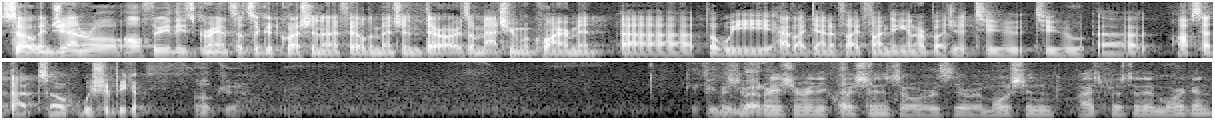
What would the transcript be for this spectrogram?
So in general, all three of these grants, that's a good question I failed to mention. There is a matching requirement, uh, but we have identified funding in our budget to, to uh, offset that, so we should be good. Okay. That's even Commissioner better. Frazier, any questions, or is there a motion? Vice President Morgan?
